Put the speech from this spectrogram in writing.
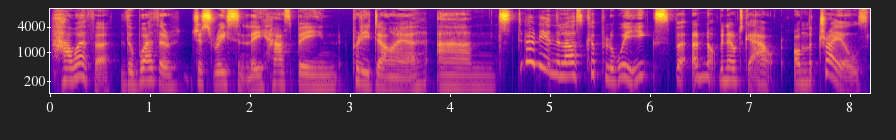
However, the weather just recently has been pretty dire and only in the last couple of weeks, but I've not been able to get out on the trails.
